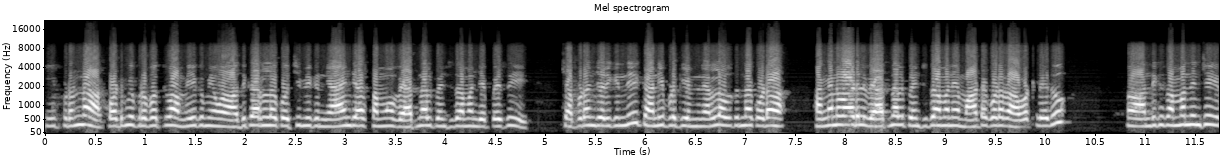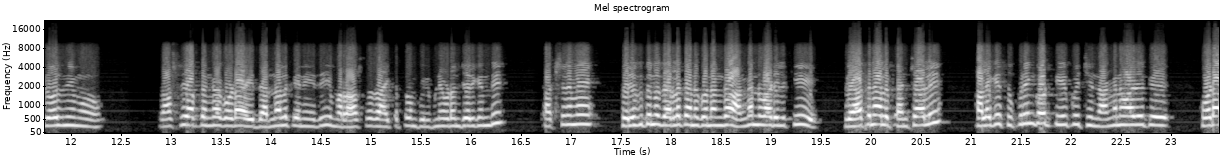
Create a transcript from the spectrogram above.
ఇప్పుడున్న కూటమి ప్రభుత్వం మీకు మేము అధికారంలోకి వచ్చి మీకు న్యాయం చేస్తాము వేతనాలు పెంచుదామని చెప్పేసి చెప్పడం జరిగింది. కానీ ఇప్పుడు ఎనిమిది నెలలు అవుతున్నా కూడా అంగన్వాడీలు వేతనాలు పెంచుదామనే మాట కూడా రావట్లేదు. అందుకు సంబంధించి ఈరోజు మేము రాష్ట్ర వ్యాప్తంగా కూడా ఈ ధర్నాలకు అనేది మా రాష్ట్ర నాయకత్వం పిలుపునివ్వడం జరిగింది. తక్షణమే పెరుగుతున్న ధరలకు అనుగుణంగా అంగన్వాడీలకి వేతనాలు పెంచాలి. అలాగే సుప్రీంకోర్టు తీర్పు ఇచ్చింది. అంగన్వాడీకి కూడా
